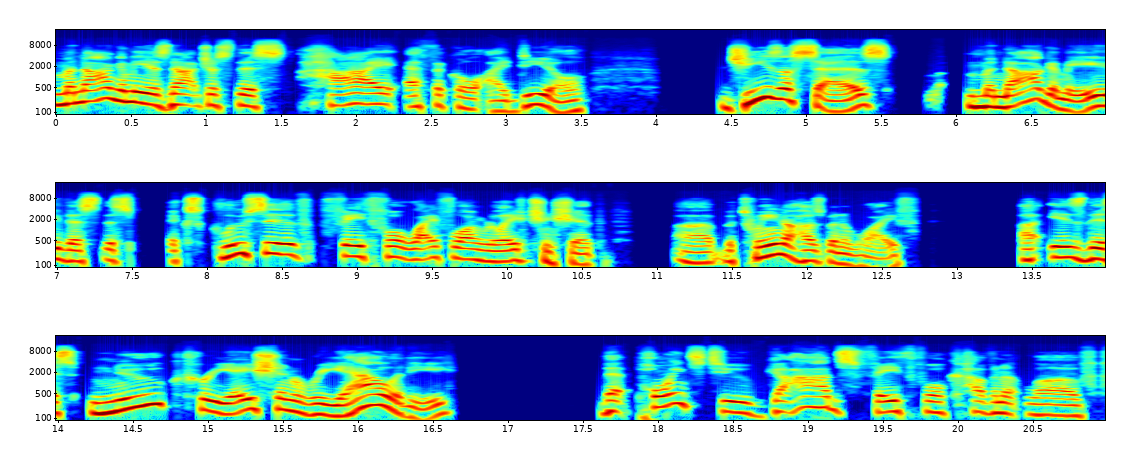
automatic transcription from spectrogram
monogamy is not just this high ethical ideal Jesus says monogamy, this this exclusive, faithful, lifelong relationship uh, between a husband and wife, uh, is this new creation reality that points to God's faithful covenant love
